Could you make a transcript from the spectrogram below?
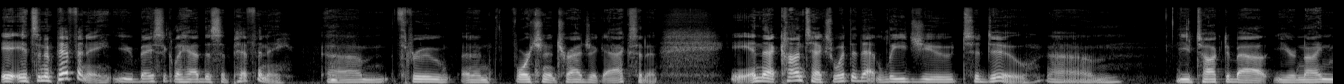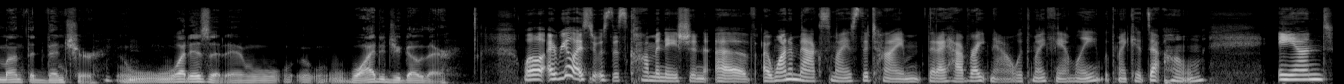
It's an epiphany. You basically had this epiphany um, through an unfortunate, tragic accident. In that context, what did that lead you to do? Um, you talked about your nine month adventure. Mm-hmm. What is it, and why did you go there? Well, I realized it was this combination of I want to maximize the time that I have right now with my family, with my kids at home, and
